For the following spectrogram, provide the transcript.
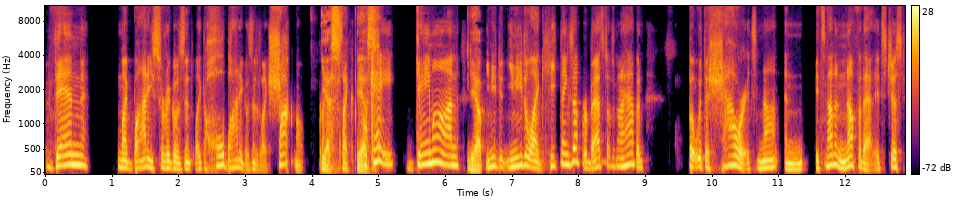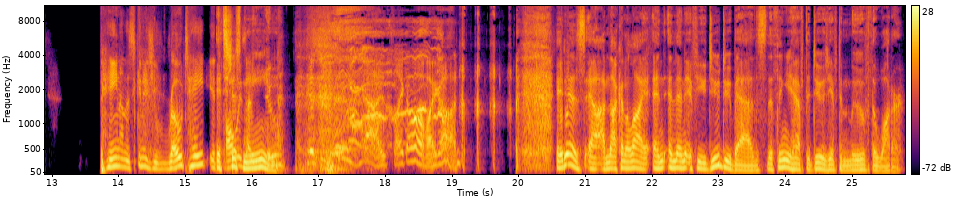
then my body sort of goes into like the whole body goes into like shock mode. right? Yes, it's like yes. okay, game on. Yep. You need to you need to like heat things up, or bad stuff's going to happen. But with the shower, it's not an it's not enough of that. It's just pain on the skin as you rotate. It's, It's always just mean. new- it's like oh my god. It is. Uh, I'm not going to lie. And and then if you do do baths, the thing you have to do is you have to move the water.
